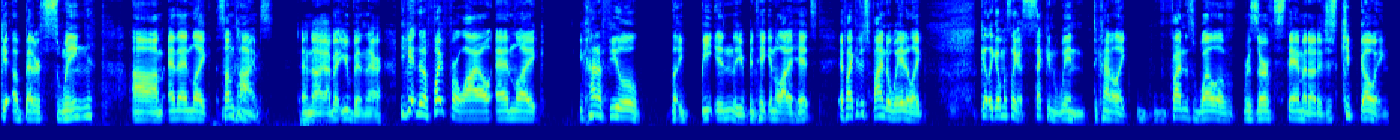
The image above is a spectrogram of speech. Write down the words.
get a better swing. Um and then like sometimes and I, I bet you've been there. You get into a fight for a while and like you kind of feel like beaten, that you've been taking a lot of hits. If I could just find a way to like get like almost like a second wind to kind of like find this well of reserved stamina to just keep going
